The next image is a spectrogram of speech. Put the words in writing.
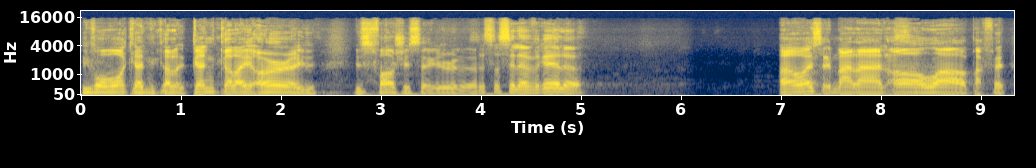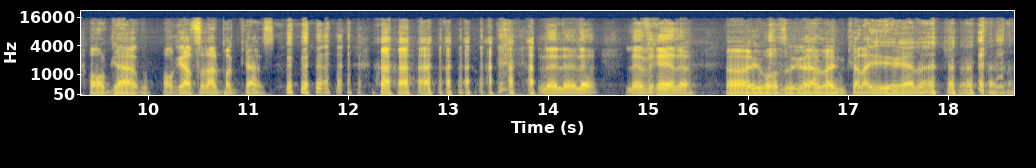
Ils vont voir quand Nicolas, quand Nicolas 1, il, il se fâche, il est sérieux. C'est ça, c'est le vrai, là. Ah ouais, c'est malade. Oh, wow, parfait. On regarde. On regarde ça dans le podcast. Le, le, le, le vrai, là. Ah, ils vont dire, ah, ben, Nicolas, il est raide. Hein?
